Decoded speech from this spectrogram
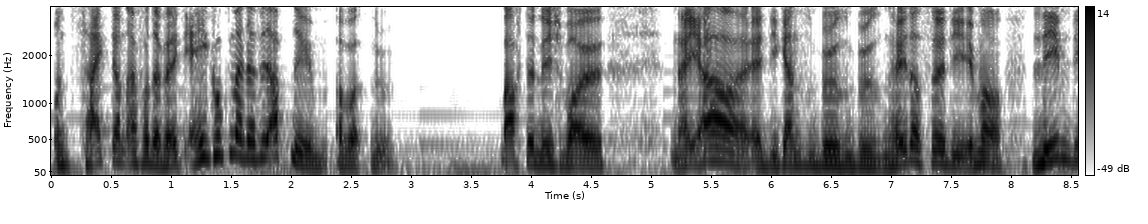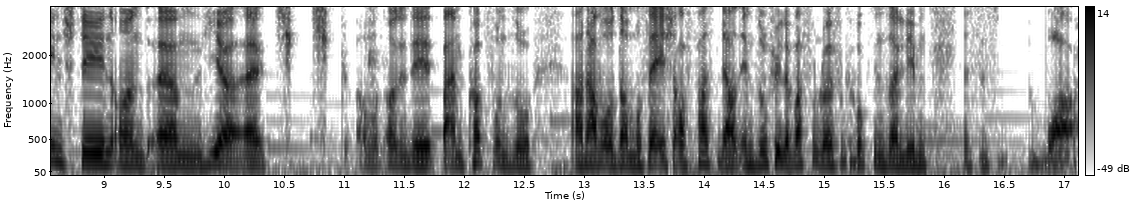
Und zeigt dann einfach der Welt, ey, guck mal, der will abnehmen. Aber nö. Macht er nicht, weil, naja, äh, die ganzen bösen, bösen Haters, äh, die immer neben denen stehen und ähm, hier, äh, tschik, tschik, und, und, und, beim Kopf und so. Aber da, da muss er echt aufpassen. Der hat in so viele Waffenläufe geguckt in seinem Leben. Das ist, boah,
